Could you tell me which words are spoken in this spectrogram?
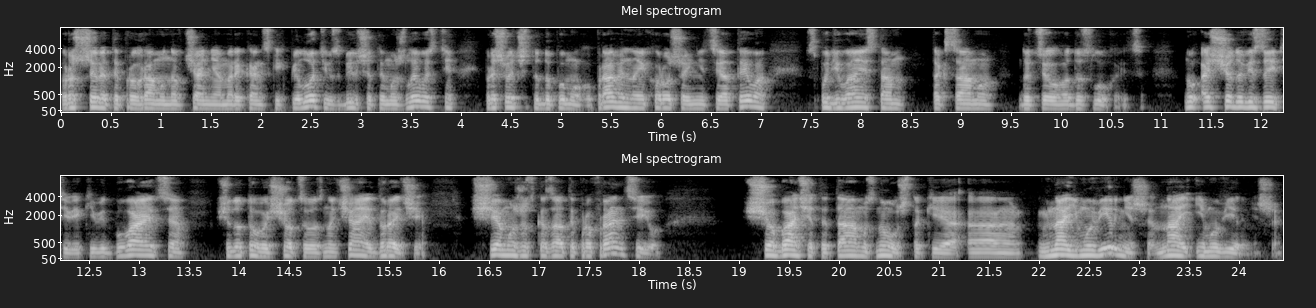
розширити програму навчання американських пілотів, збільшити можливості, пришвидшити допомогу. Правильна і хороша ініціатива. Сподіваюсь, там так само до цього дослухається. Ну а щодо візитів, які відбуваються, щодо того, що це означає, до речі, ще можу сказати про Францію. Що бачите, там знову ж таки е, найімовірніше, найімовірніше,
